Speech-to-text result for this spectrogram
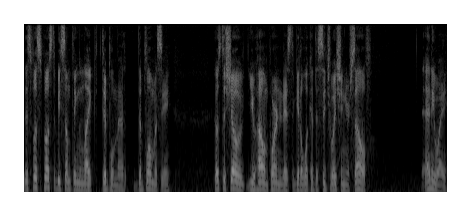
This was supposed to be something like diploma diplomacy. Goes to show you how important it is to get a look at the situation yourself. Anyway,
